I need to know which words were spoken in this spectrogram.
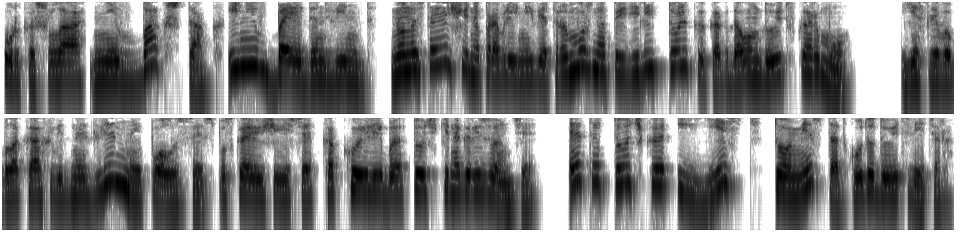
Урка шла не в Бакштаг и не в Бейденвинд, но настоящее направление ветра можно определить только, когда он дует в корму. Если в облаках видны длинные полосы, спускающиеся к какой-либо точке на горизонте, эта точка и есть то место, откуда дует ветер.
